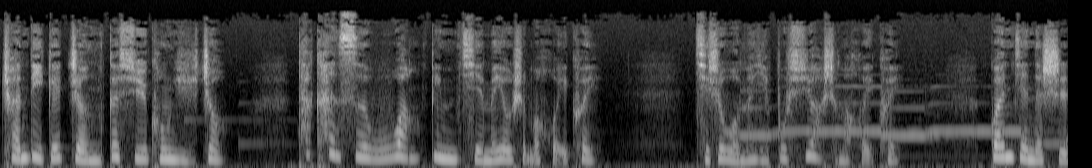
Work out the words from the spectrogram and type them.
传递给整个虚空宇宙。他看似无望，并且没有什么回馈。其实我们也不需要什么回馈，关键的是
